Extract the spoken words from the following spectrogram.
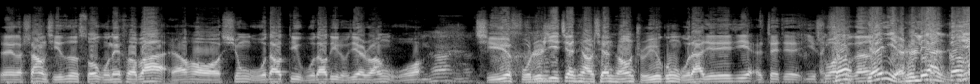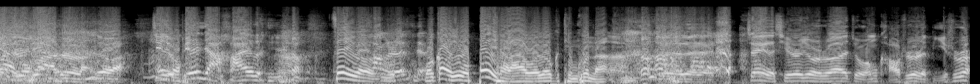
这个上起自锁骨内侧瓣，然后胸骨到第骨到第六节软骨，起于腹直肌腱鞘前层，止于肱骨大结节肌。这这一说就跟人也是练，跟也是外国话练似的，对吧？这就别人家孩子，你知道？这个我告诉你，我背下来我都挺困难。对对对对，这个其实就是说，就是我们考试的笔试，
